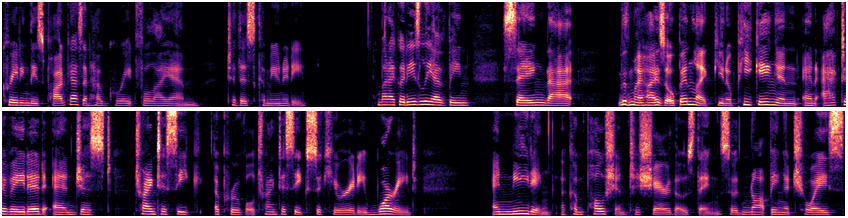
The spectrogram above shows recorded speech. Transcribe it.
creating these podcasts and how grateful I am to this community. But I could easily have been saying that with my eyes open, like, you know, peeking and, and activated and just trying to seek approval, trying to seek security, worried and needing a compulsion to share those things. So not being a choice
